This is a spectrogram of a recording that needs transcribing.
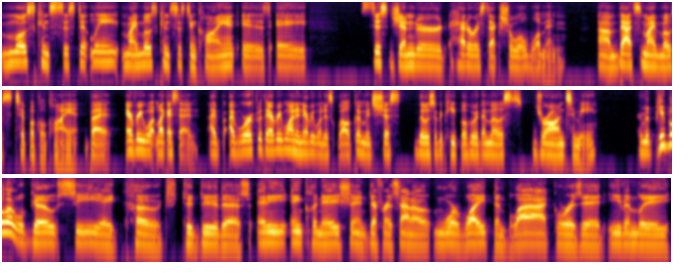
most consistently, my most consistent client is a cisgendered heterosexual woman. Um, that's my most typical client. But everyone, like I said, I've, I've worked with everyone and everyone is welcome. It's just those are the people who are the most drawn to me. And the people that will go see a coach to do this, any inclination, difference, kind of more white than black, or is it evenly,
